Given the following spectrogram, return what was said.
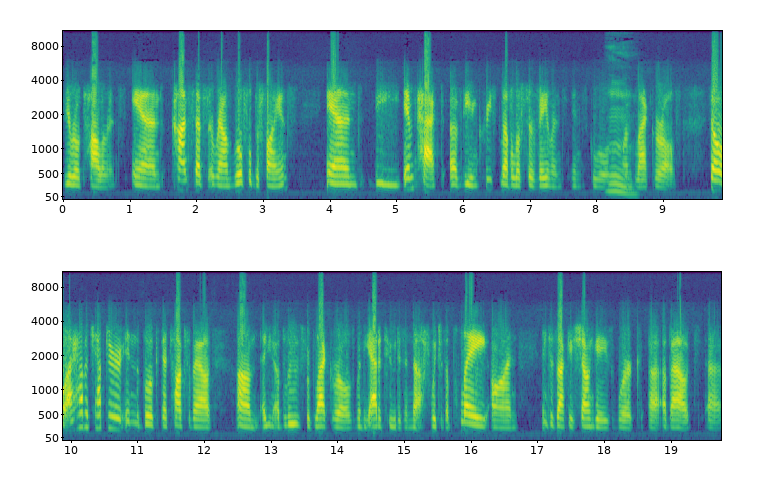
zero tolerance and concepts around willful defiance and the impact of the increased level of surveillance in schools Mm. on black girls. So I have a chapter in the book that talks about um, you know a blues for black girls when the attitude is enough, which is a play on Ntozake Shange's work uh, about uh,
